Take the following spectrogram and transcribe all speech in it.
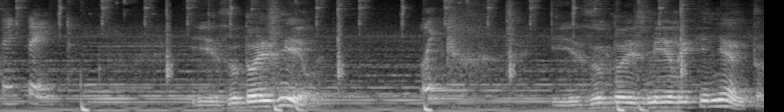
Setenta. ISO dois mil, Oito. ISO dois mil e quinhentos,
